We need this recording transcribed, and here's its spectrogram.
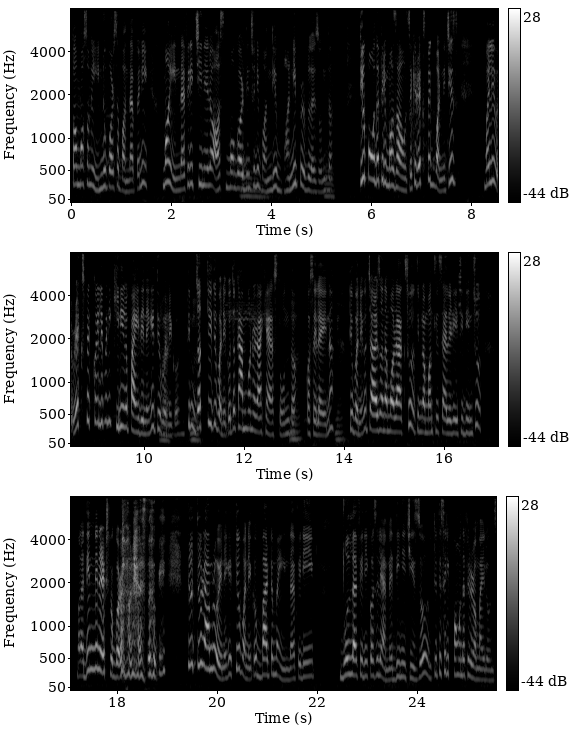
त मसँग हिँड्नुपर्छ भन्दा पनि म हिँड्दाखेरि चिनेर हस् म गरिदिन्छु नि. भनिदियो भन्ने प्रिभिलेज हो नि त. त्यो पाउँदाखेरि मजा आउँछ कि रेस्पेक्ट भन्ने चिज मैले रेस्पेक्ट कहिले पनि किनेर पाइँदैन कि त्यो. भनेको तिमी Mm. जति त्यो भनेको त काम गर्न राखे जस्तो हो नि त Mm. कसैलाई होइन Mm. त्यो भनेको चारजना म राख्छु तिमीलाई मन्थली स्यालेरी यति दिन्छु मलाई दिनदिनै रेस्पेक्ट गर भने जस्तो हो कि त्यो त्यो राम्रो होइन कि त्यो भनेको बाटोमा हिँड्दाखेरि बोल्दाखेरि कसैले हामीलाई दिने चिज हो त्यो त्यसरी पाउँदाखेरि रमाइलो हुन्छ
